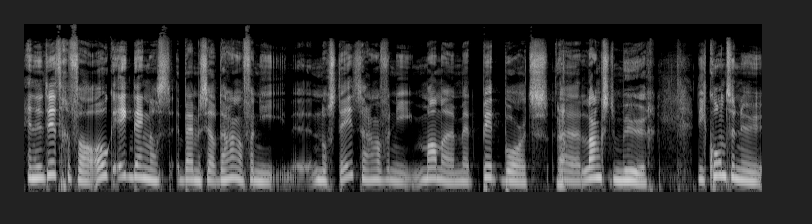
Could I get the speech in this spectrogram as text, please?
En in dit geval ook. Ik denk dan st- bij mezelf, er hangen van die, eh, nog steeds, er hangen van die mannen met pitboards Ja. langs de muur. Die continu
